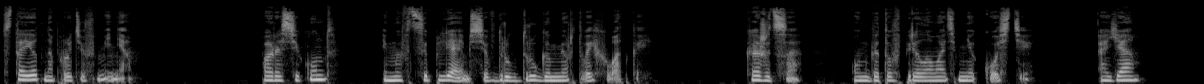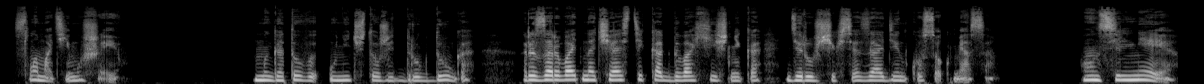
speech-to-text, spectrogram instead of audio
встает напротив меня. Пара секунд, и мы вцепляемся в друг друга мертвой хваткой. Кажется, он готов переломать мне кости, а я сломать ему шею. Мы готовы уничтожить друг друга, разорвать на части, как два хищника, дерущихся за один кусок мяса. Он сильнее,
